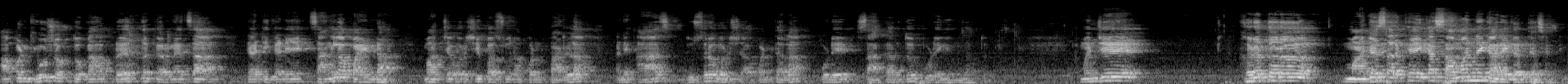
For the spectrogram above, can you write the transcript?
आपण घेऊ शकतो का हा प्रयत्न करण्याचा त्या ठिकाणी एक चांगला पायंडा मागच्या वर्षीपासून आपण पाडला आणि आज दुसरं वर्ष आपण त्याला पुढे साकारतोय पुढे घेऊन जातोय. म्हणजे खरं तर माझ्यासारख्या एका सामान्य कार्यकर्त्यासाठी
